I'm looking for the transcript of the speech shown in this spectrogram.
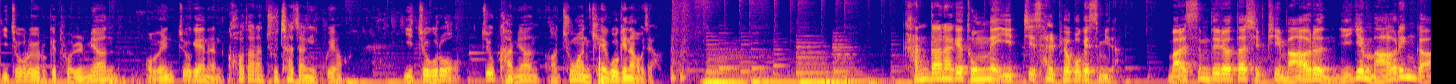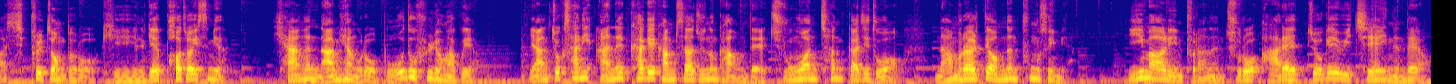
이쪽으로 이렇게 돌면 어, 왼쪽에는 커다란 주차장이 있고요. 이쪽으로 쭉 가면 어, 중원 계곡이 나오죠. 간단하게 동네 입지 살펴보겠습니다. 말씀드렸다시피 마을은 이게 마을인가 싶을 정도로 길게 퍼져 있습니다. 향은 남향으로 모두 훌륭하고요. 양쪽 산이 아늑하게 감싸주는 가운데 중원천까지 두어 나무랄 데 없는 풍수입니다. 이 마을 인프라는 주로 아래쪽에 위치해 있는데요.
